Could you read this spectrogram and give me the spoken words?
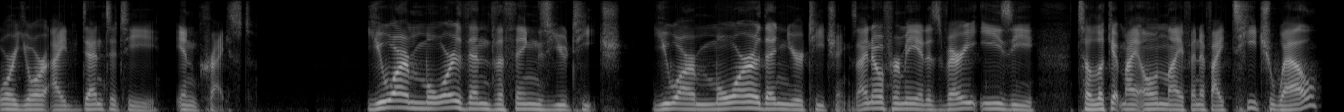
or your identity in Christ. You are more than the things you teach. You are more than your teachings. I know for me, it is very easy to look at my own life, and if I teach well,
